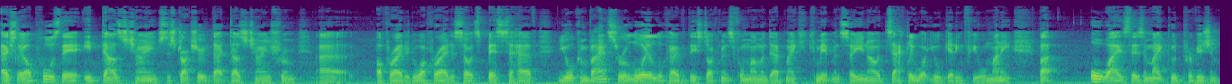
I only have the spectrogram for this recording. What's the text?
actually I'll pause there. It does change. The structure of that does change from uh, operator to operator. So it's best to have your conveyancer or a lawyer look over these documents for mum and dad make a commitment so you know exactly what you're getting for your money. But always there's a make good provision.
